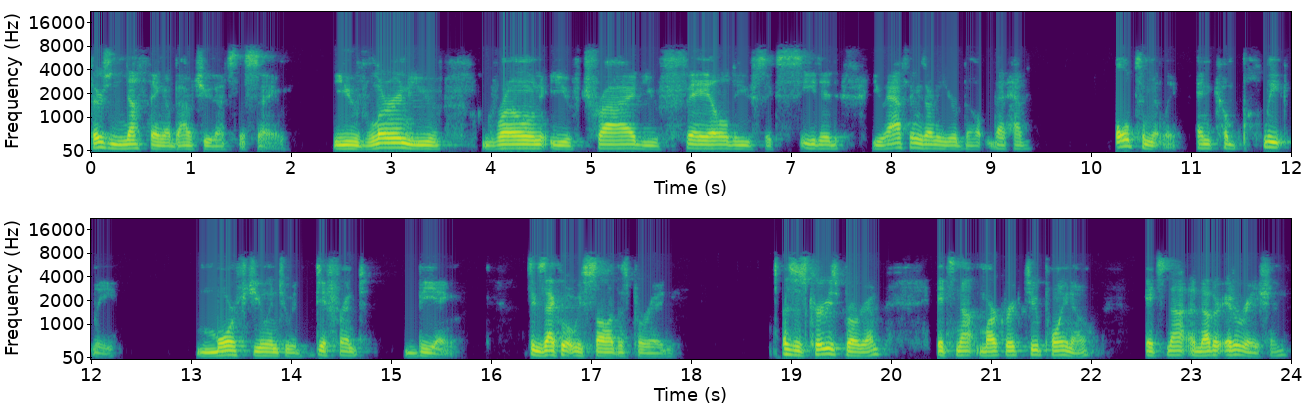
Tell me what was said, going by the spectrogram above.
there's nothing about you that's the same. You've learned, you've grown, you've tried, you've failed, you've succeeded. You have things under your belt that have ultimately and completely morphed you into a different being. It's exactly what we saw at this parade. This is Kirby's program. It's not Mark Richt 2.0. It's not another iteration.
